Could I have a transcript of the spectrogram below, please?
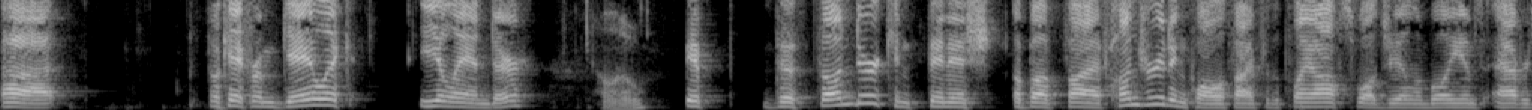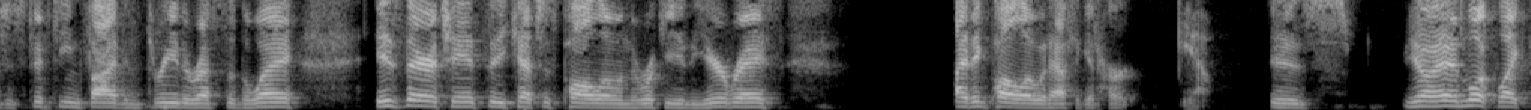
Uh, okay, from Gaelic Elander. Hello. If the Thunder can finish above 500 and qualify for the playoffs, while Jalen Williams averages 15, 5, and 3 the rest of the way, is there a chance that he catches Paolo in the Rookie of the Year race? I think Paolo would have to get hurt. Yeah. Is you know, and look, like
